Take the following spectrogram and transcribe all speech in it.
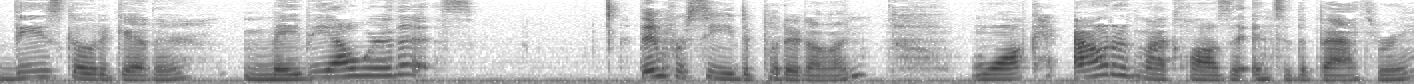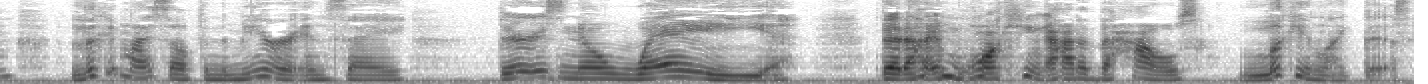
these go together. Maybe I'll wear this. Then proceed to put it on, walk out of my closet into the bathroom, look at myself in the mirror and say, there is no way that I'm walking out of the house looking like this.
